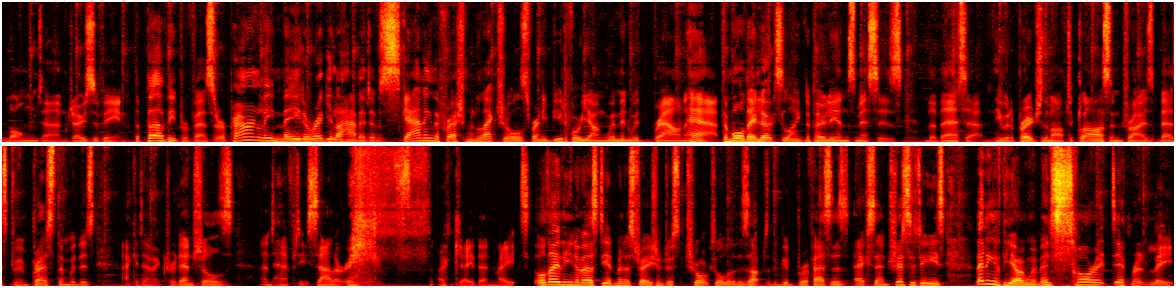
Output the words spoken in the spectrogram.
long term Josephine. The pervy professor apparently made a regular habit of scanning the freshman lecture halls for any beautiful young women with brown hair. The more they looked like Napoleon's misses, the better. He would approach them after class and try his best to impress them with his academic credentials and hefty salary. okay then, mate. Although the university administration just chalked all of this up to the good professor's eccentricities, many of the young women saw it differently.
